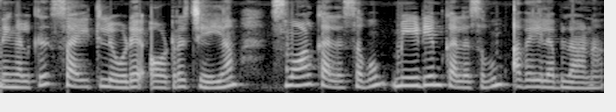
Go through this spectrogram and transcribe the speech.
നിങ്ങൾക്ക് സൈറ്റിലൂടെ ഓർഡർ ചെയ്യാം. സ്മോൾ കലസവും മീഡിയം കലസവും അവൈലബിൾ ആണ്.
